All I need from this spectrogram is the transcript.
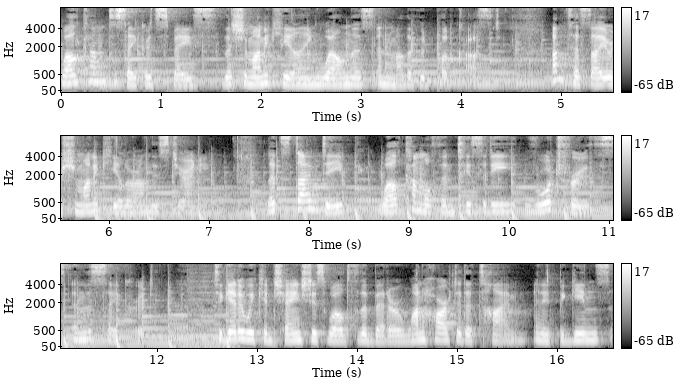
Welcome to Sacred Space, the shamanic healing, wellness, and motherhood podcast. I'm Tessa, your shamanic healer on this journey. Let's dive deep, welcome authenticity, raw truths, and the sacred. Together, we can change this world for the better, one heart at a time, and it begins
